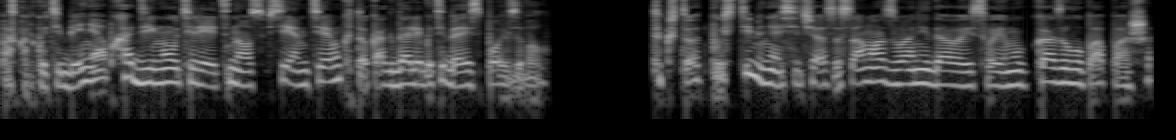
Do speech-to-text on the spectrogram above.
поскольку тебе необходимо утереть нос всем тем, кто когда-либо тебя использовал. Так что отпусти меня сейчас и сама звони давай своему козлу папаше.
